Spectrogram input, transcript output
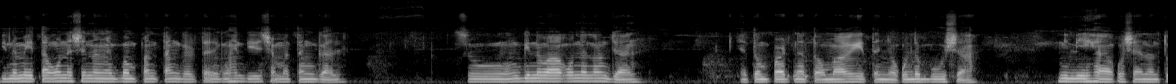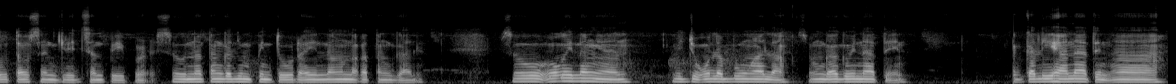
ginamitan ko na siya ng ibang pantanggal, talagang hindi siya matanggal. So ang ginawa ko na lang dyan, itong part na to makikita nyo kulabo siya niliha ko siya ng 2000 grade sandpaper. So natanggal yung pintura yun lang ang nakatanggal. So okay lang yan. Medyo kulabo nga lang. So ang gagawin natin pagkaliha natin ah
